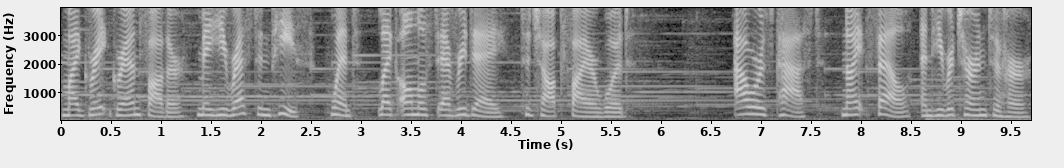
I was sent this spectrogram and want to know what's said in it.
My great grandfather, may he rest in peace, went, like almost every day, to chop firewood. Hours passed, night fell, and he returned to her.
